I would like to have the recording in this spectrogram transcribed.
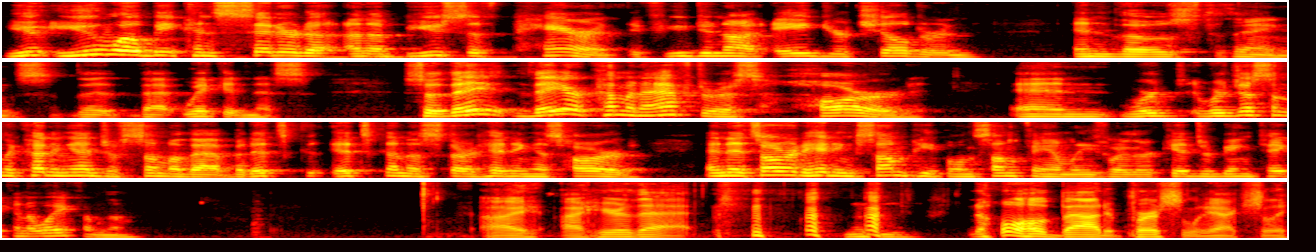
you you will be considered a, an abusive parent if you do not aid your children in those things that that wickedness. So they they are coming after us hard and we're we're just on the cutting edge of some of that but it's it's going to start hitting us hard. And it's already hitting some people in some families where their kids are being taken away from them. I i hear that. Mm-hmm. know all about it personally actually.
